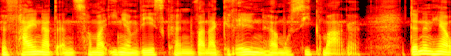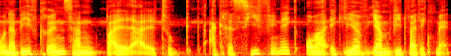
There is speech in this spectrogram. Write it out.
Befeinert en Sommer iniam wes können, wann er grillen hör Musik mage. Dünnen her una Beefgrüns han ball alto aggressiv finig, aber ich lief jam wit wat ich men.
